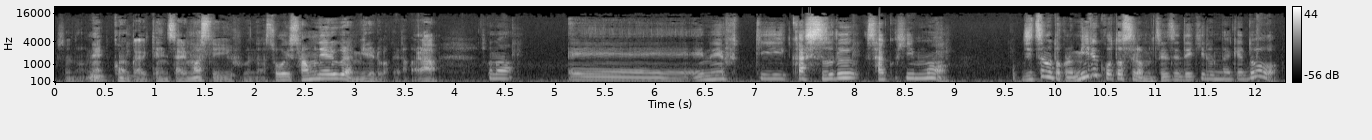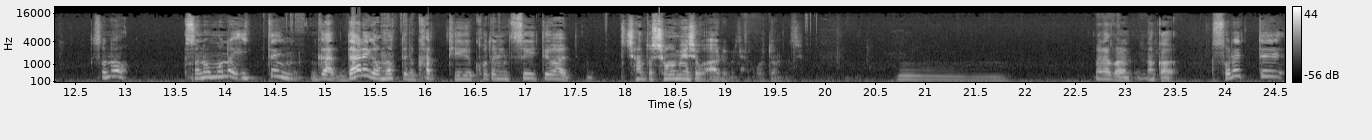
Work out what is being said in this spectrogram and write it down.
そのね、うん今回展示されますっていう風な、そういうサムネイルぐらい見れるわけだから、その、えー NFT 化する作品も、実のところ見ることすらも全然できるんだけど、その、そのもの一点が誰が持ってるかっていうことについては、ちゃんと証明書があるみたいなことなんですよ。うーんまあだから、なんか、それって、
